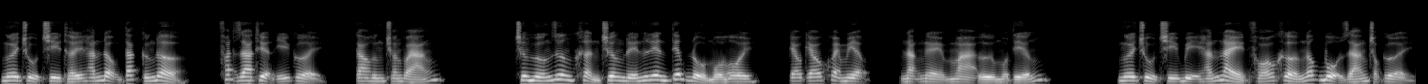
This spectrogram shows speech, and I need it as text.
Người chủ trì thấy hắn động tác cứng đờ, phát ra thiện ý cười, cao hứng choáng váng. Trương hướng dương khẩn trương đến liên tiếp đổ mồ hôi, kéo kéo khỏe miệng, nặng nghề mà ừ một tiếng. Người chủ trì bị hắn này phó khờ ngốc bộ dáng chọc cười,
